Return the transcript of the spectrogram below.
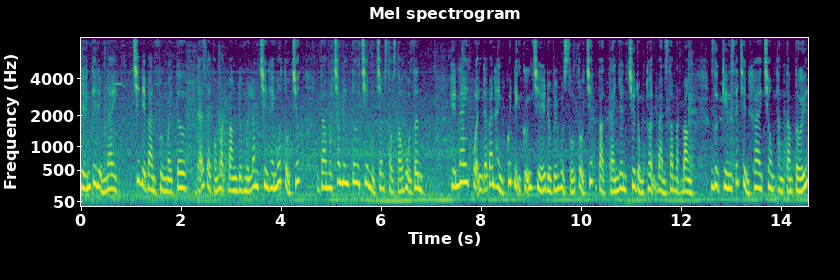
Đến thời điểm này, trên địa bàn phường Máy Tơ đã giải phóng mặt bằng được 15 trên 21 tổ chức và 104 trên 166 hộ dân. Hiện nay, quận đã ban hành quyết định cưỡng chế đối với một số tổ chức và cá nhân chưa đồng thuận bàn giao mặt bằng, dự kiến sẽ triển khai trong tháng 8 tới.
